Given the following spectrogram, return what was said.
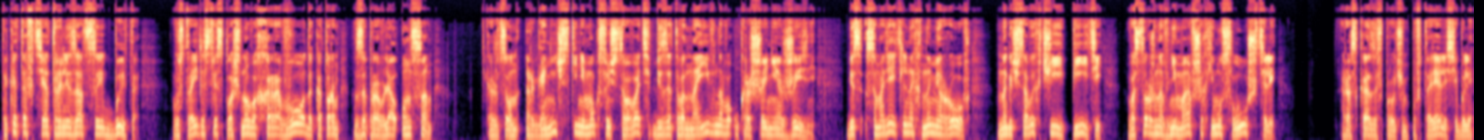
так это в театрализации быта – в устроительстве сплошного хоровода, которым заправлял он сам. Кажется, он органически не мог существовать без этого наивного украшения жизни, без самодеятельных номеров, многочасовых чаепитий, восторженно внимавших ему слушателей. Рассказы, впрочем, повторялись и были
